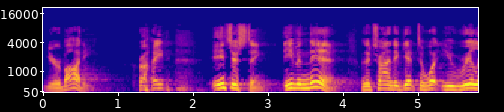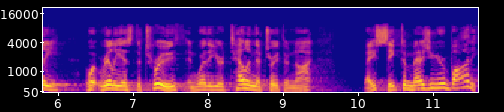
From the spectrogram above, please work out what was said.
Your body, right? Interesting. Even then, when they're trying to get to what you really, what really is the truth and whether you're telling the truth or not, they seek to measure your body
